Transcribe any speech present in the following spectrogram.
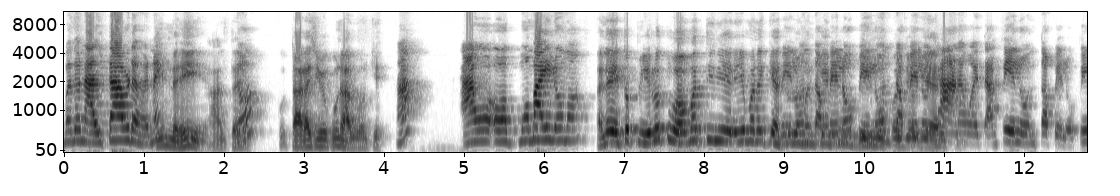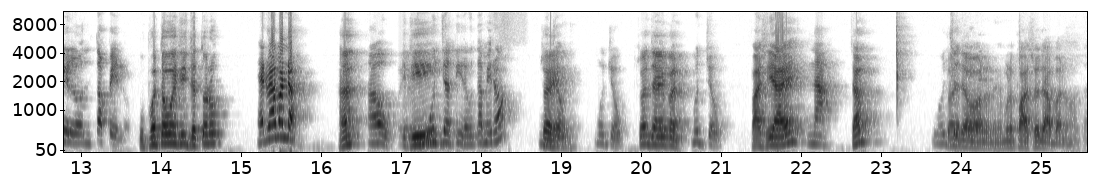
બધાને હાલતા આવડે નહીં? નહીં હાલતા તારા સિવાય કોણ હાલવાનું કે? હા? આ મોબાઈલોમાં. અલે એ તો પેલો તું સમજતી નહીં એ મને કહેતો પેલો હતો, ને મને કે તપેલો પેલો તપેલો કે જાણે હોય ત્યાં પેલો ને તપેલો પેલો ને તપેલો. ઊભો તો હોયથી જતો રહો. હેડવા મંડો. હા? હવ હું જતી રહું. તમે રહો. હું જાઉં તો જાય પણ? હું જાઉં. પાછી આય? ના. ચમ? હું જવાનું હમણાં પાછો જ આવવાનો હતો.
